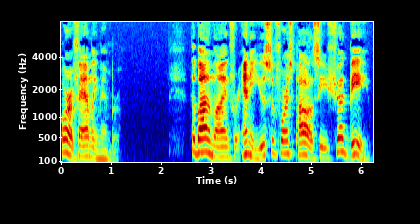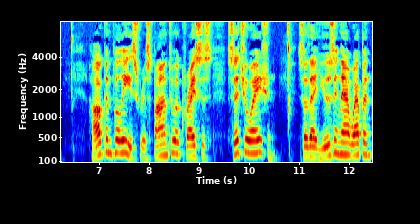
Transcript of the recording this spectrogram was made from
or a family member. The bottom line for any use of force policy should be how can police respond to a crisis situation so that using that weapon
